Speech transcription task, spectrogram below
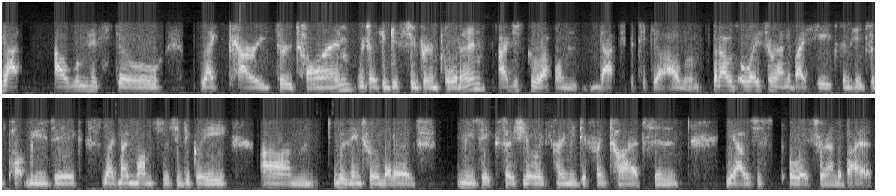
that album has still like carried through time, which I think is super important. I just grew up on that particular album, but I was always surrounded by heaps and heaps of pop music. Like my mum specifically um, was into a lot of music, so she'd always play me different types and yeah, I was just always surrounded by it.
